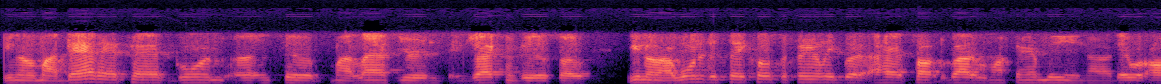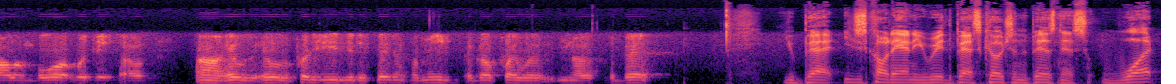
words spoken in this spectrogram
you know, my dad had passed going uh, into my last year in Jacksonville, so you know I wanted to stay close to family, but I had talked about it with my family, and uh, they were all on board with it. So uh, it was it was a pretty easy decision for me to go play with you know the best. You bet. You just called Andy Reid the best coach in the business. What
